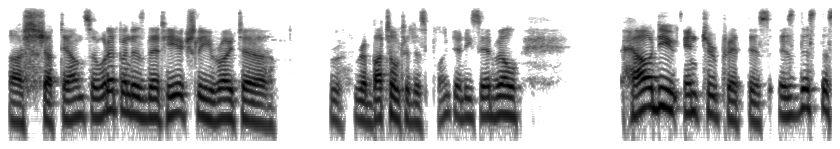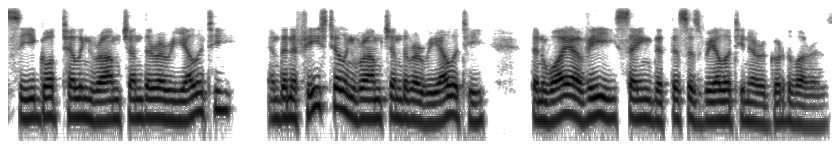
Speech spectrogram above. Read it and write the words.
uh, shut down. So what happened is that he actually wrote a re- rebuttal to this point, and he said, "Well, how do you interpret this? Is this the sea god telling Ramchandra a reality? And then if he's telling Ramchandra a reality, then why are we saying that this is reality in our gurdwaras?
